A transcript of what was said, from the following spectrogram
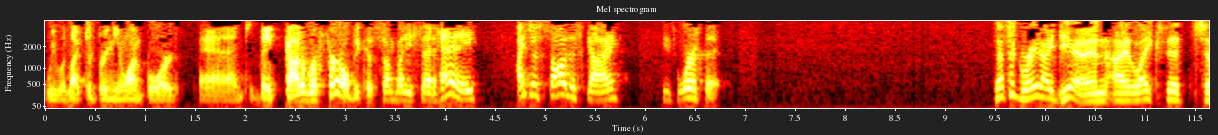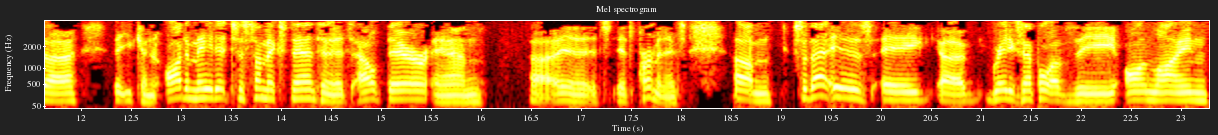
We would like to bring you on board. And they got a referral because somebody said, hey, I just saw this guy. He's worth it. That's a great idea, and I like that uh, that you can automate it to some extent, and it's out there and uh, it's it's permanent. Um, so that is a uh, great example of the online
